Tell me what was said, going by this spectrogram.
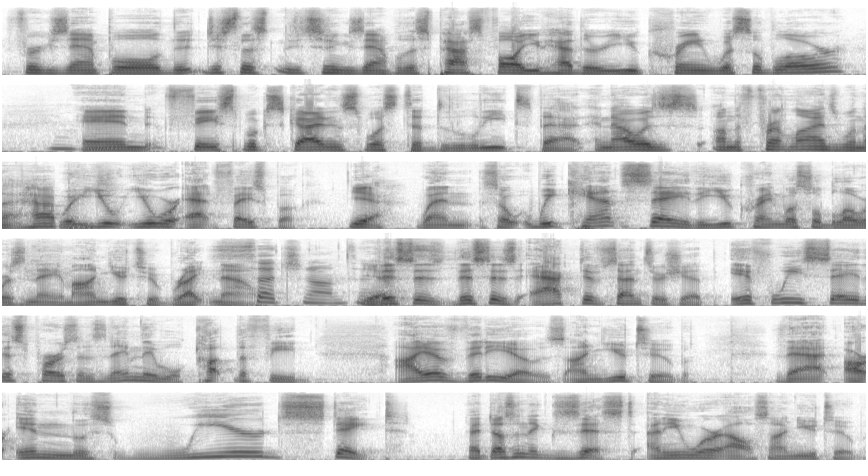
for example, th- just this just an example. This past fall, you had the Ukraine whistleblower, Mm-hmm. and Facebook's guidance was to delete that. And I was on the front lines when that happened. Wait, you you were at Facebook yeah, when, so we can't say the Ukraine whistleblower's name on YouTube right now. Such nonsense. Yeah. This is this is active censorship. If we say this person's name, they will cut the feed. I have videos on YouTube that are in this weird state that doesn't exist anywhere else on YouTube.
